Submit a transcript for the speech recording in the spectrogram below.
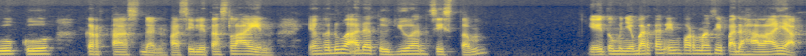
buku, kertas, dan fasilitas lain. Yang kedua ada tujuan sistem, yaitu menyebarkan informasi pada halayak,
